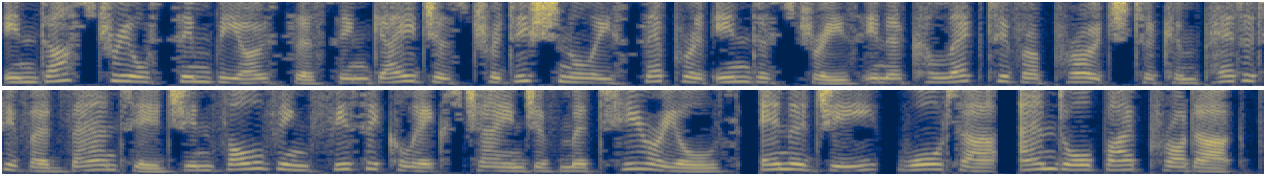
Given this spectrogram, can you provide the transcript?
Industrial symbiosis engages traditionally separate industries in a collective approach to competitive advantage involving physical exchange of materials, energy, water, and or byproducts.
